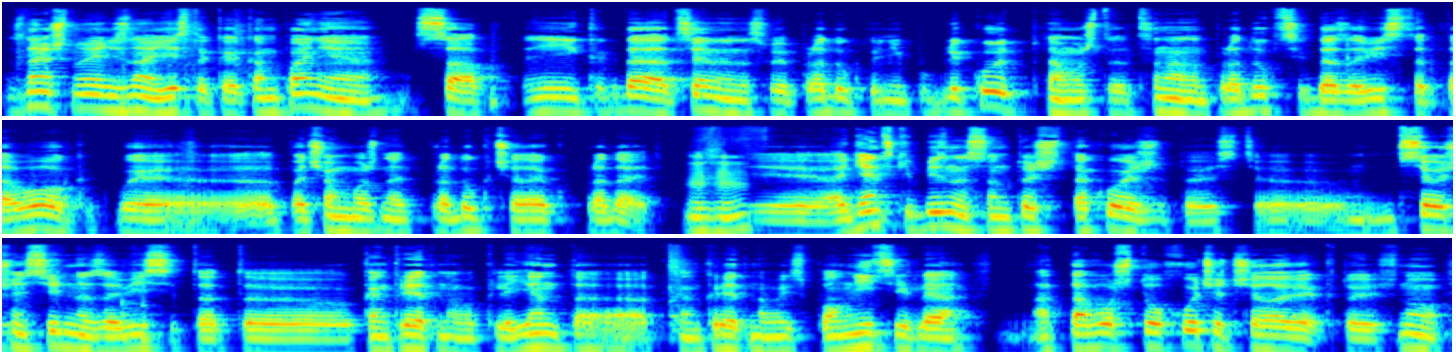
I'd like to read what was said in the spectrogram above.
Знаешь, ну я не знаю, есть такая компания SAP. Они никогда цены на свои продукты не публикуют, потому что цена на продукт всегда зависит от того, как бы, э, почем можно этот продукт человеку продать. Угу. И агентский бизнес, он точно такой же. То есть э, все очень сильно зависит от э, конкретного клиента, от конкретного исполнителя, от того, что хочет человек. То есть, ну,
